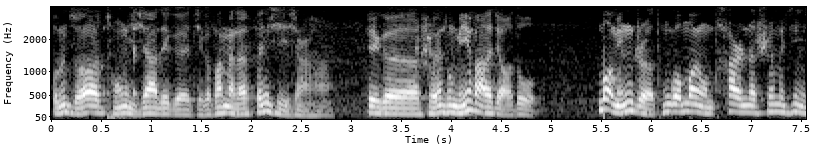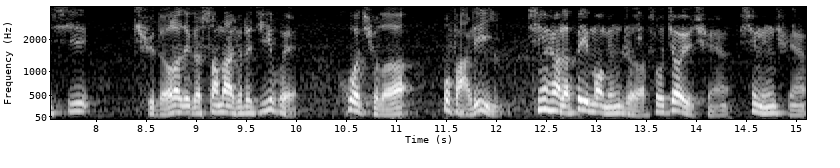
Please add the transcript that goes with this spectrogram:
我们主要从以下这个几个方面来分析一下哈。这个首先从民法的角度，冒名者通过冒用他人的身份信息，取得了这个上大学的机会，获取了。不法利益侵害了被冒名者受教育权、姓名权，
